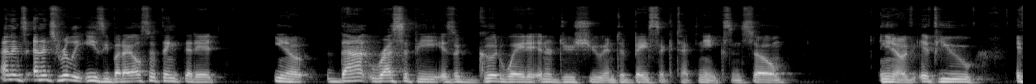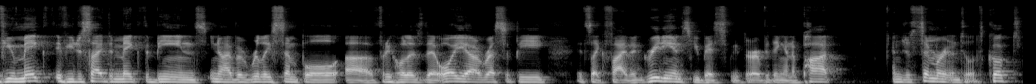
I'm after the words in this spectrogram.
and it's and it's really easy. But I also think that it, you know, that recipe is a good way to introduce you into basic techniques. And so, you know, if, if you if you make if you decide to make the beans, you know, I have a really simple uh, frijoles de olla recipe. It's like five ingredients. You basically throw everything in a pot and just simmer it until it's cooked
